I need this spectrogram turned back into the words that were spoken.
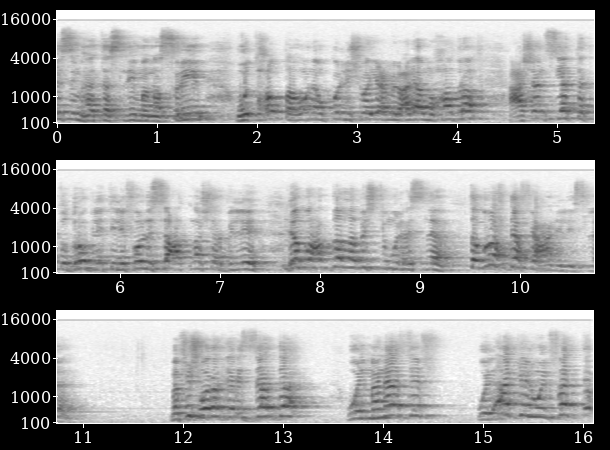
اسمها تسليمة نصرين وتحطها هنا وكل شوية يعملوا عليها محاضرة عشان سيادتك تضرب لي تليفون الساعة 12 بالليل. يا أبو عبد الله بيشتموا الإسلام. طب روح دافع عن الإسلام. ما فيش وراك غير الزردة والمناسف والأكل والفتة.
